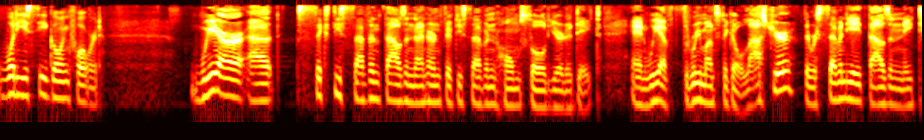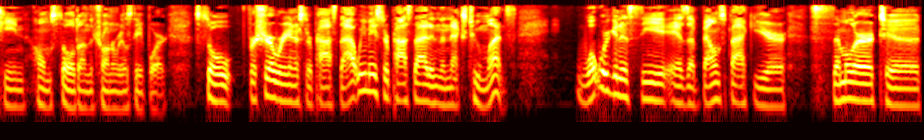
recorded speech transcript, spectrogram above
What do you see going forward? We are at 67,957 homes sold year to date. And we have three months to go. Last year, there were 78,018 homes sold on the Toronto Real Estate Board. So for sure, we're going to surpass that. We may surpass that in the next two months. What we're going to see is a bounce back year similar to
